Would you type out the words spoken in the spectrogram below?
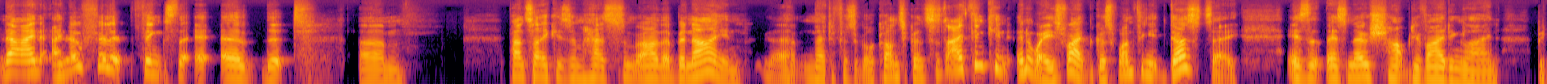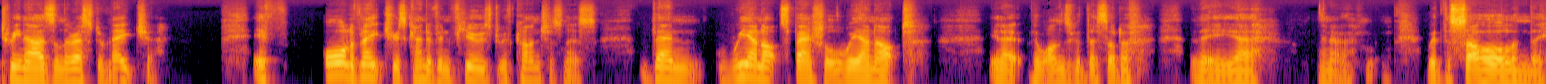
now I, I, know Philip thinks that uh, that um, panpsychism has some rather benign uh, metaphysical consequences. I think, in, in a way, he's right because one thing it does say is that there's no sharp dividing line between us and the rest of nature. If all of nature is kind of infused with consciousness, then we are not special. We are not, you know, the ones with the sort of the, uh, you know, with the soul and the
